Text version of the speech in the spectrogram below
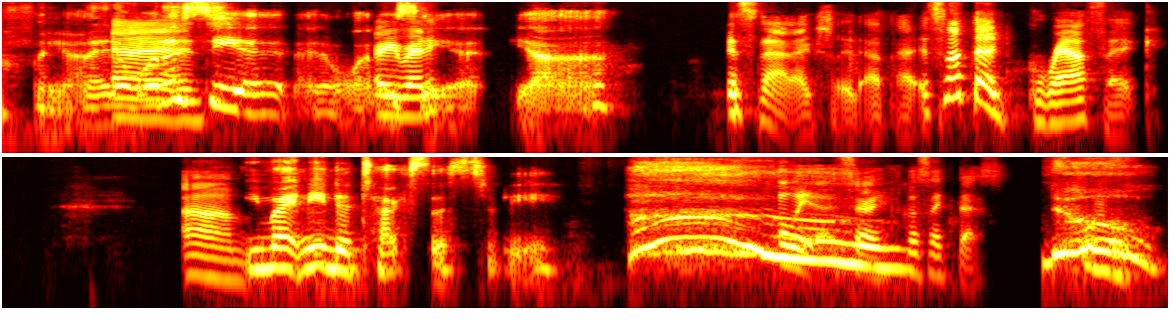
Oh my god, I don't want to see it. I don't want to you ready? see it. Yeah. It's not actually that bad. It's not that graphic. Um You might need to text this to me. oh yeah, sorry. It goes like this. No.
